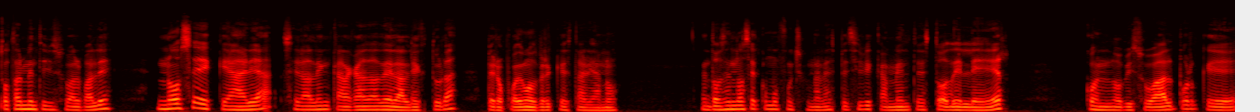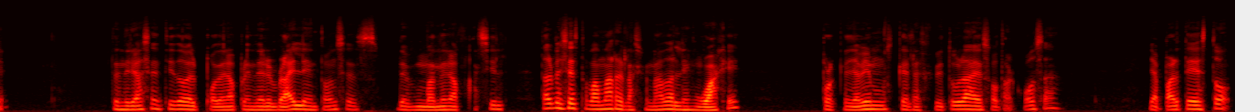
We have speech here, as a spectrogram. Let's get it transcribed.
totalmente visual, ¿vale? No sé qué área será la encargada de la lectura, pero podemos ver que esta área no. Entonces no sé cómo funcionará específicamente esto de leer con lo visual porque tendría sentido el poder aprender braille entonces de manera fácil. Tal vez esto va más relacionado al lenguaje, porque ya vimos que la escritura es otra cosa. Y aparte de esto,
